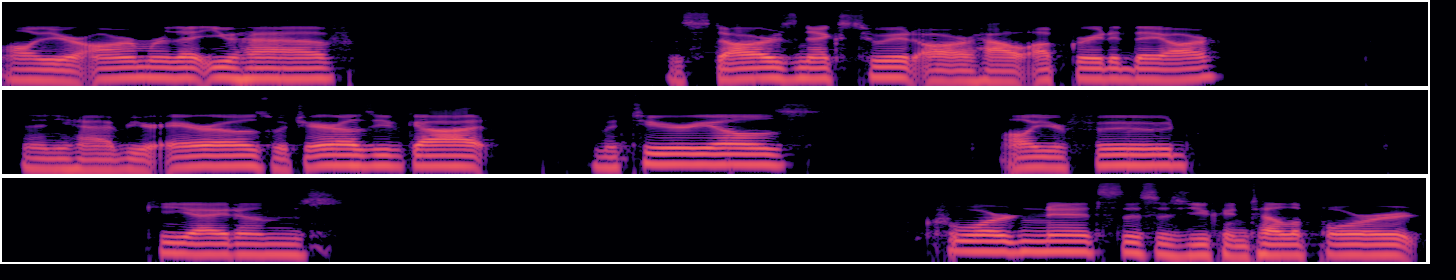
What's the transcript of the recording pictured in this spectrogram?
All your armor that you have. The stars next to it are how upgraded they are. Then you have your arrows, which arrows you've got, materials, all your food, key items, coordinates. This is you can teleport.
